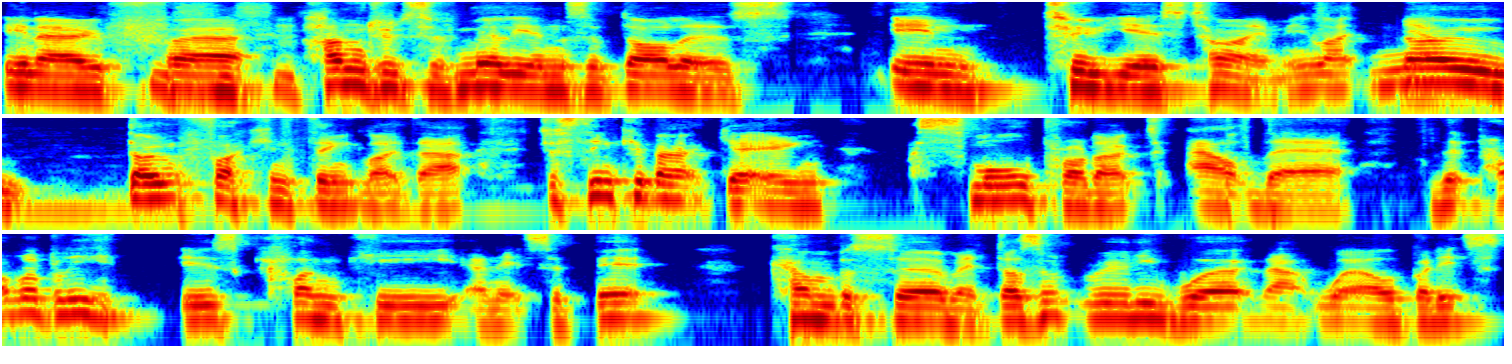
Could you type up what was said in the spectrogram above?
you know, for hundreds of millions of dollars in two years' time. You're like, no, yeah. don't fucking think like that. Just think about getting a small product out there that probably is clunky and it's a bit cumbersome. It doesn't really work that well, but it's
